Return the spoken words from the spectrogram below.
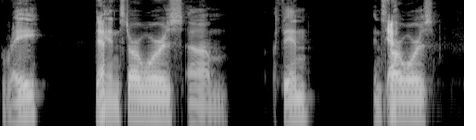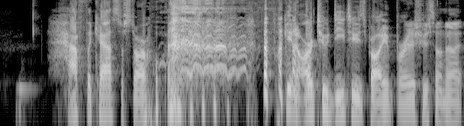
Rey Yeah. in Star Wars, um, Finn in Yeah. Star Wars, half the cast of Star Wars. Fucking R two D two is probably British or something. Not.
